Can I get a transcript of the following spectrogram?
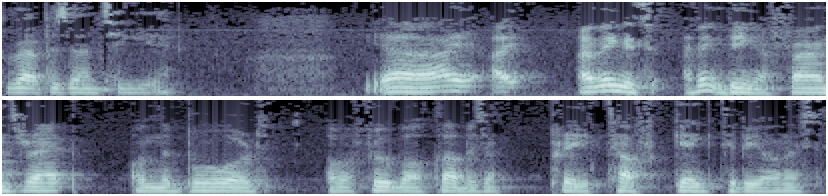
representing you? Yeah, I, I, I think it's, I think being a fans rep on the board of a football club is a pretty tough gig, to be honest.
